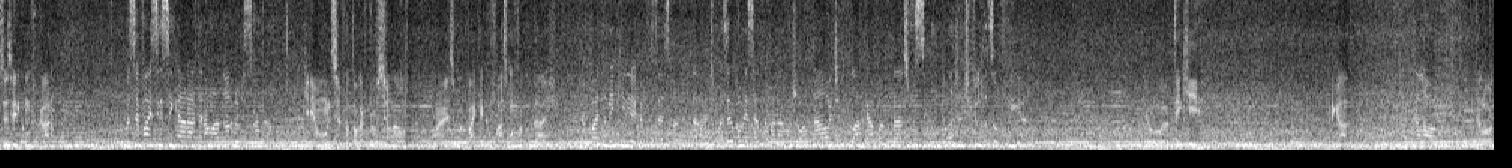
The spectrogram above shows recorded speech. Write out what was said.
vocês verem como ficaram. Você faz isso em caráter amador ou profissional? Eu queria muito ser fotógrafo profissional, mas meu pai quer que eu faça uma faculdade. Meu pai também queria que eu fizesse faculdade, mas aí eu comecei a trabalhar no jornal e tive que largar a faculdade no segundo ano de filosofia. Eu, eu tenho que ir. Obrigado. Até logo. Até logo.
